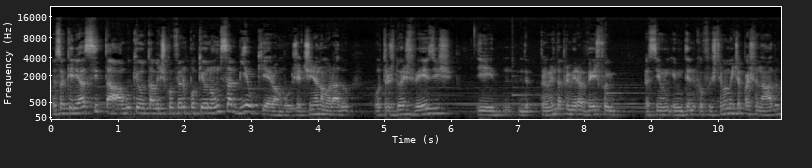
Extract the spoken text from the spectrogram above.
Eu só queria citar algo que eu tava desconfiando porque eu não sabia o que era o amor. Já tinha namorado outras duas vezes e pelo menos da primeira vez foi assim, eu entendo que eu fui extremamente apaixonado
